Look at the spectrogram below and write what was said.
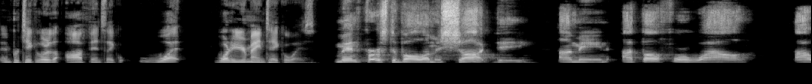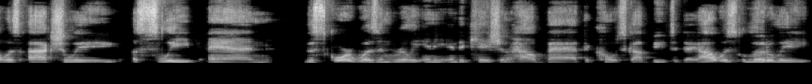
in particular the offense, like what what are your main takeaways? Man, first of all, I'm in shock, D. I mean, I thought for a while I was actually asleep and the score wasn't really any indication of how bad the Colts got beat today. I was literally,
